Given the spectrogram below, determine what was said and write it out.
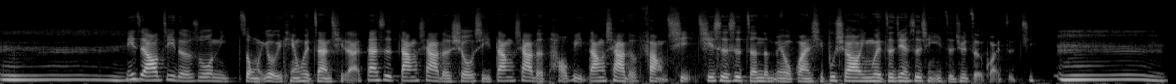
嗯，你只要记得说，你总有一天会站起来，但是当下的休息、当下的逃避、当下的放弃，其实是真的没有关系，不需要因为这件事情一直去责怪自己。嗯，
